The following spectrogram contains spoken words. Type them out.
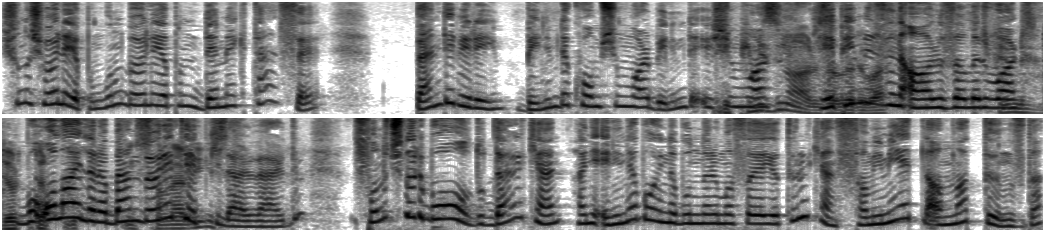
şunu şöyle yapın, bunu böyle yapın demektense ben de bireyim. Benim de komşum var, benim de eşim Hepimizin var. Arızaları Hepimizin var. arızaları var. Bu olaylara ben böyle tepkiler değiliz. verdim. Sonuçları bu oldu derken hani eline boyuna bunları masaya yatırırken samimiyetle anlattığınızda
